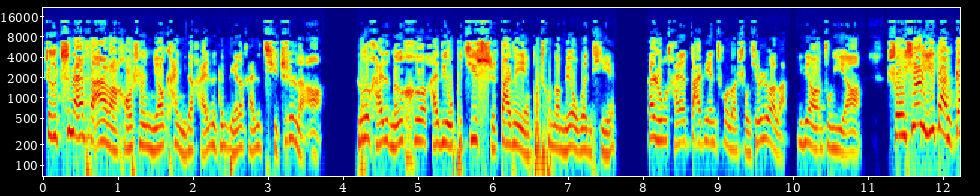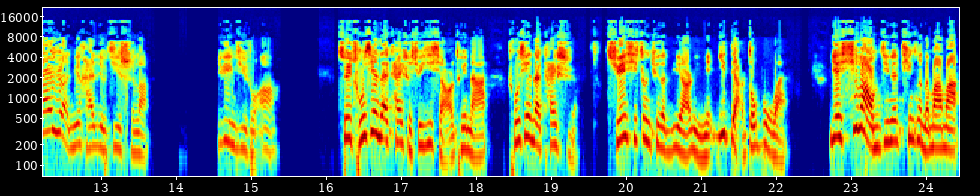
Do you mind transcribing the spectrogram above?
这个吃奶粉二百毫升，你要看你的孩子跟别的孩子体质了啊。如果孩子能喝，孩子又不积食，大便也不臭，那没有问题。但如果孩子大便臭了，手心热了，一定要注意啊！手心一旦干热，你的孩子就积食了，一定记住啊！所以从现在开始学习小儿推拿，从现在开始学习正确的育儿理念，一点都不晚。也希望我们今天听课的妈妈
